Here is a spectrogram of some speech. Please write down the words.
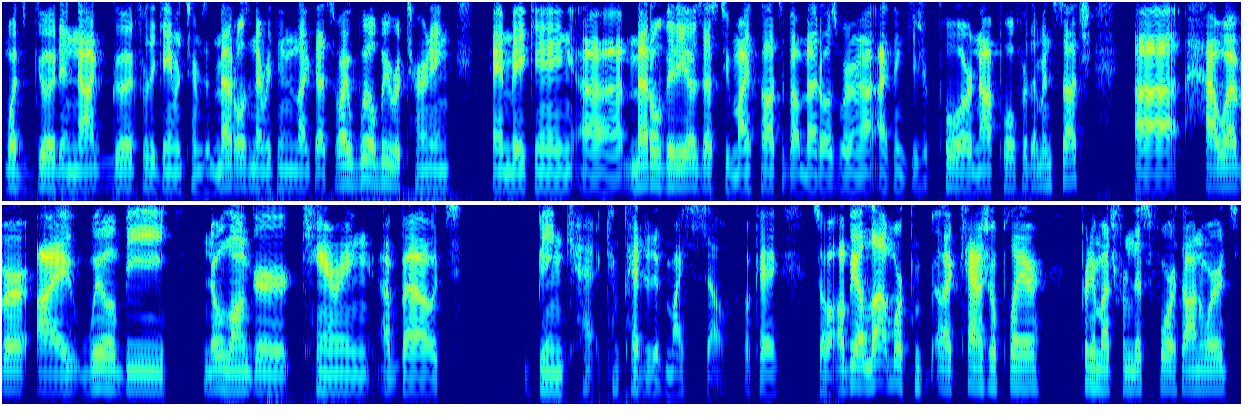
what's good and not good for the game in terms of medals and everything like that. So I will be returning and making uh, medal videos as to my thoughts about medals, whether or not I think you should pull or not pull for them and such. Uh, however, I will be no longer caring about being ca competitive myself. Okay, so I'll be a lot more uh, casual player pretty much from this fourth onwards.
